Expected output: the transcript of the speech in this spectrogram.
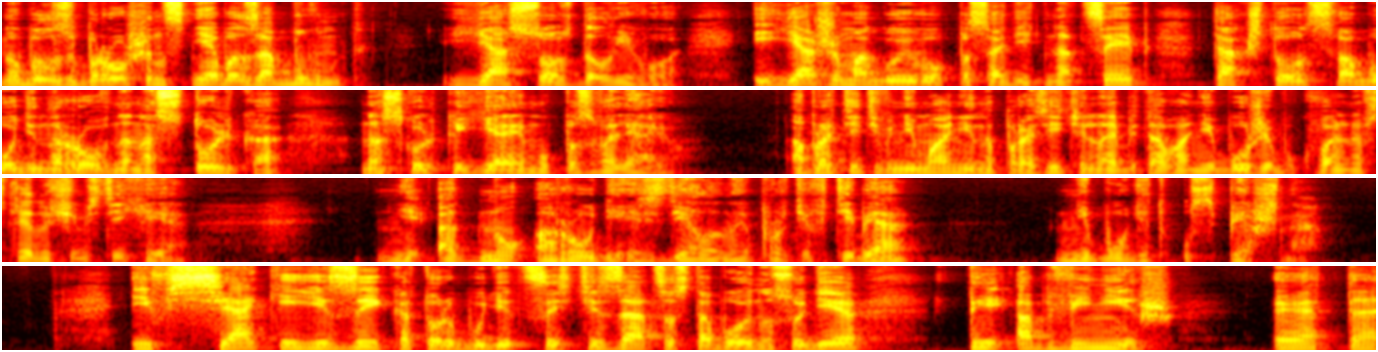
но был сброшен с неба за бунт. Я создал его, и я же могу его посадить на цепь, так что он свободен ровно настолько, насколько я ему позволяю. Обратите внимание на поразительное обетование Божие буквально в следующем стихе. «Ни одно орудие, сделанное против тебя, не будет успешно. И всякий язык, который будет состязаться с тобой на суде, ты обвинишь. Это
